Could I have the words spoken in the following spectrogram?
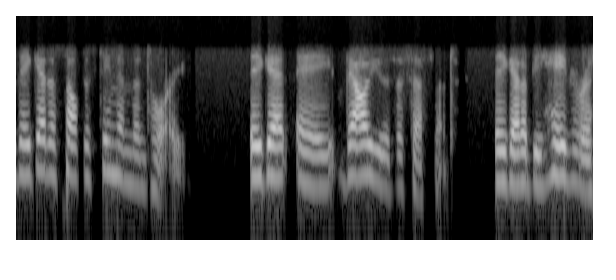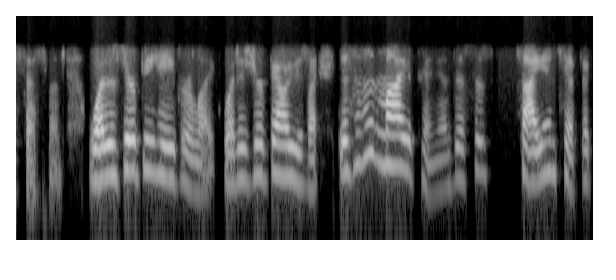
they get a self esteem inventory, they get a values assessment, they get a behavior assessment. What is their behavior like? What is your values like? This isn't my opinion, this is scientific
